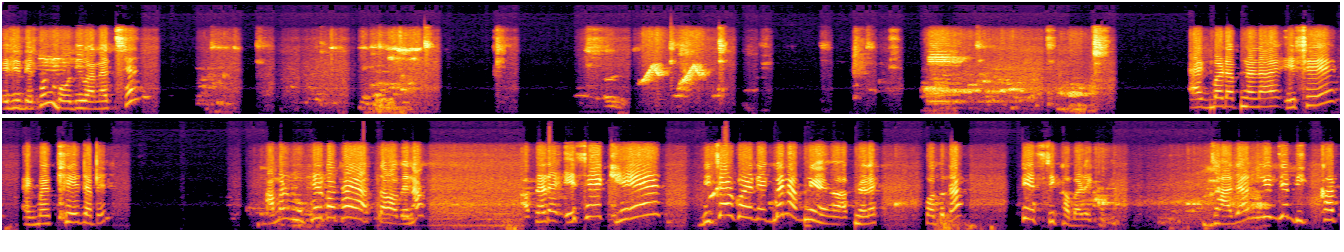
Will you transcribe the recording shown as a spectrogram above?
এই যে দেখুন, বৌদি বানাচ্ছে। একবার আপনারা এসে একবার খেয়ে যাবেন। আমার মুখের কথায় আসতে হবে না। আপনারা এসে খেয়ে বিচার করে দেখবেন আপনি, আপনারা কতটা টেস্টি খাবার এখানে। ঝাঁঝাঙ্গির যে বিখ্যাত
